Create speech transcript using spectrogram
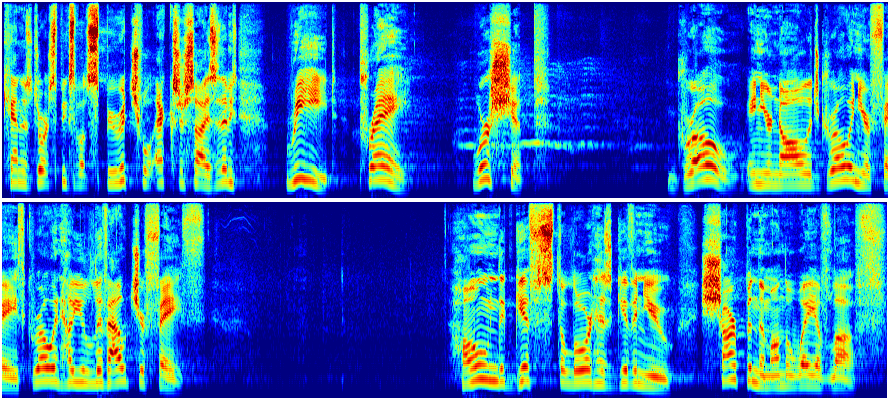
Canons of Dort speaks about spiritual exercises, that means read, pray, worship, grow in your knowledge, grow in your faith, grow in how you live out your faith. Hone the gifts the Lord has given you, sharpen them on the way of love.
